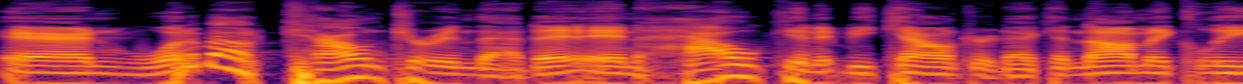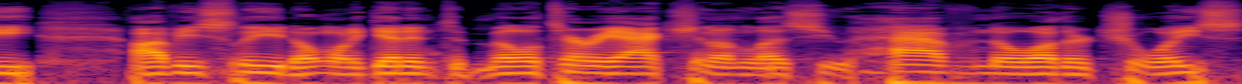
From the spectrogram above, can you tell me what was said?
And what about countering that? And how can it be countered economically? Obviously, you don't want to get into military action unless you have no other choice.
